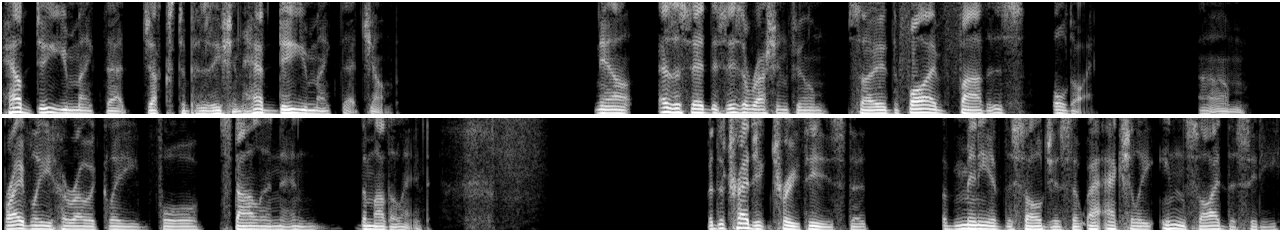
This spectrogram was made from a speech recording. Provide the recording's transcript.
How do you make that juxtaposition? How do you make that jump? Now, as I said, this is a Russian film. So the five fathers all die. Um, bravely, heroically for Stalin and the motherland. But the tragic truth is that many of the soldiers that were actually inside the city,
